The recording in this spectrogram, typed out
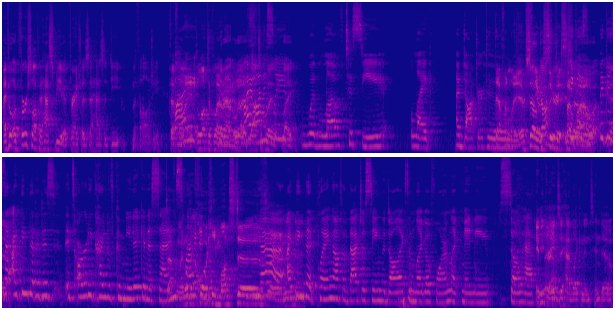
I feel like first off, it has to be a franchise that has a deep mythology. definitely. I- a lot to play you know, around with. like- I lots of play- honestly like- would love to see like a Doctor Who. Definitely. It, So it would Doctor- suit it so because- well. Because Yeah. I think that it is. It's already kind of comedic in a sense, Definitely. And right? all the And- quirky monsters. yeah, and- I think that playing off of that, just seeing the Daleks Mm-hmm. in Lego form, like made me so happy. It'd be great to have like a Nintendo.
